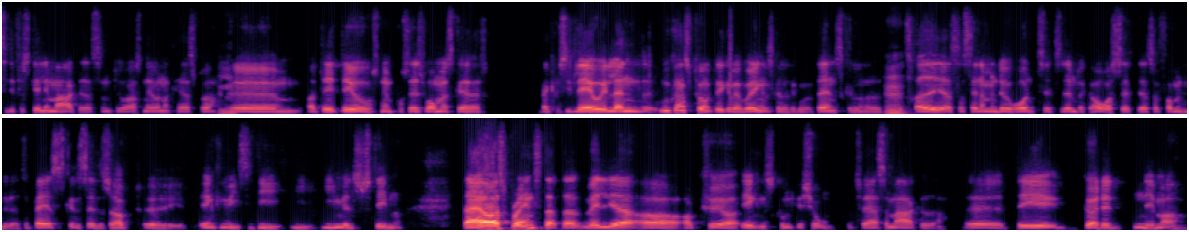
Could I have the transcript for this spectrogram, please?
til de forskellige markeder, som du også nævner, Kasper. Mm. Øhm, og det, det er jo sådan en proces, hvor man skal man kan sige, lave et eller andet udgangspunkt, det kan være på engelsk, eller det kan være dansk, eller noget, mm. noget tredje, og så sender man det rundt til, til dem, der kan oversætte det, og så får man det leveret tilbage, så skal det sættes op øh, enkeltvis i, de, i e-mailsystemet. Der er også brands, der, der vælger at, at køre engelsk kommunikation på tværs af markeder. Øh, det gør det nemmere,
